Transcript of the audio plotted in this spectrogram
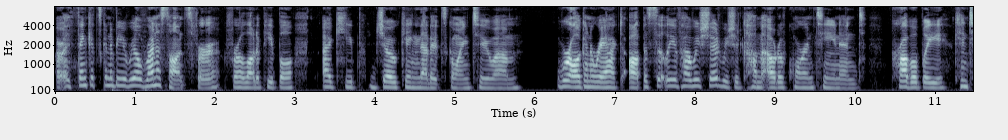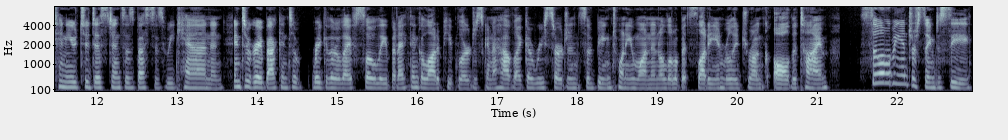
I think it's going to be a real renaissance for for a lot of people. I keep joking that it's going to um we're all going to react oppositely of how we should. We should come out of quarantine and probably continue to distance as best as we can and integrate back into regular life slowly, but I think a lot of people are just going to have like a resurgence of being 21 and a little bit slutty and really drunk all the time. So it'll be interesting to see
